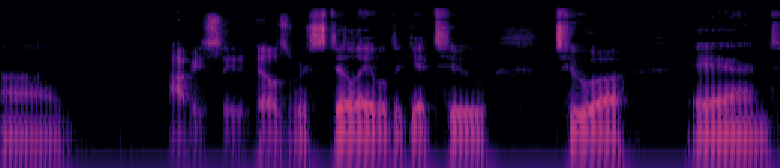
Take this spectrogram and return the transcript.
Uh, obviously, the Bills were still able to get to Tua and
